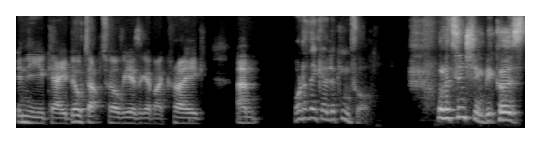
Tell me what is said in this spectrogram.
in the UK, built up 12 years ago by Craig? Um, what do they go looking for? Well, it's interesting because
